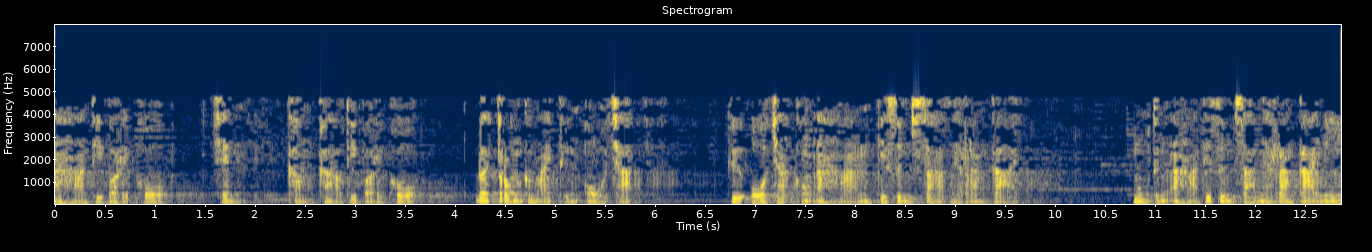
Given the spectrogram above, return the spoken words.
อาหารที่บริโภค เช่นคำข้าวที่บริโภค โดยตรงก็หมายถึงโอชะ คือโอชะของอาหารที่ซึมซาบในร่างกาย มุ่งถึงอาหารที่ซึมซาบในร่างกายนี้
